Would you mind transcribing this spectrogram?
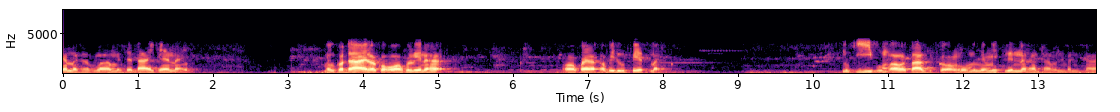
กันนะครับ ว่ามันจะได้แค่ไหน มันก็ได้แล้วก็ออกไปเลยนะฮะ ออกไปแล้วเข้าไปดูเฟซใหม่เมื่อกี้ผมเอาสามสิบสองผมมันยังไม่ขึ้นนะครับ ถ้ามันบันได้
